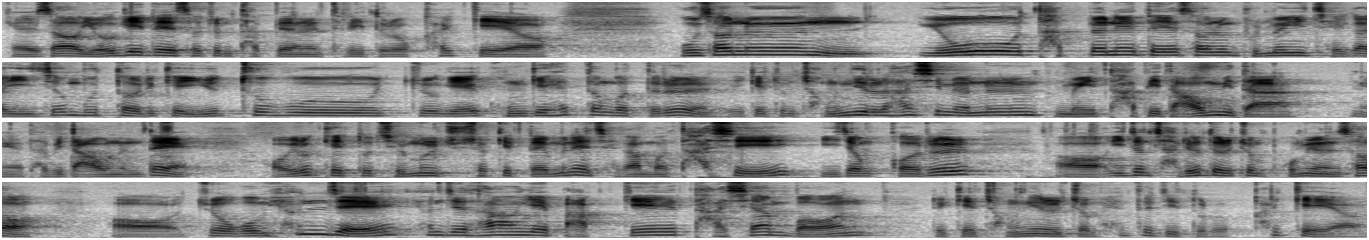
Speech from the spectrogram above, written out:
그래서 여기에 대해서 좀 답변을 드리도록 할게요. 우선은 요 답변에 대해서는 분명히 제가 이전부터 이렇게 유튜브 쪽에 공개했던 것들을 이렇게 좀 정리를 하시면은 분명히 답이 나옵니다. 네, 답이 나오는데 어, 이렇게 또 질문을 주셨기 때문에 제가 한번 다시 이전 거를 어, 이전 자료들을 좀 보면서 어, 조금 현재 현재 상황에 맞게 다시 한번 이렇게 정리를 좀 해드리도록 할게요.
